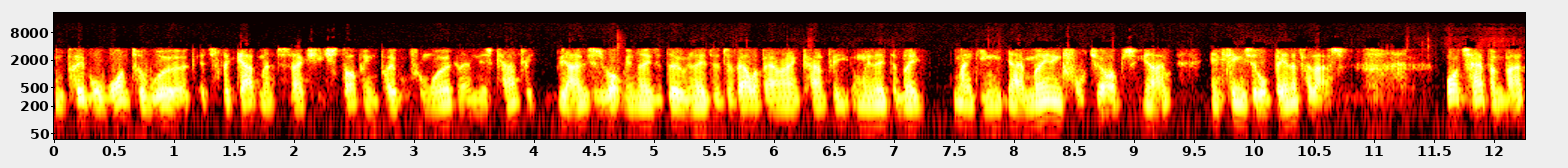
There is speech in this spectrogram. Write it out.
and people want to work. It's the government that's actually stopping people from working in this country. You know, this is what we need to do. We need to develop our own country, and we need to be making you know, meaningful jobs, you know, and things that will benefit us. What's happened, but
